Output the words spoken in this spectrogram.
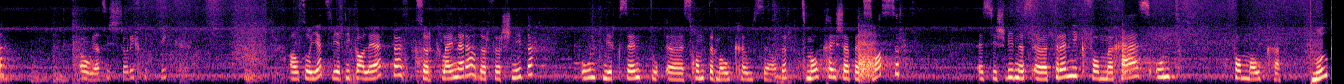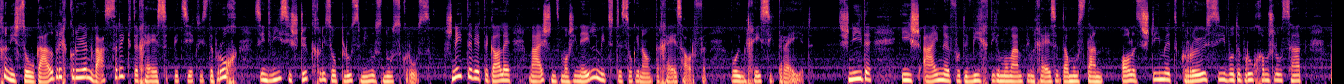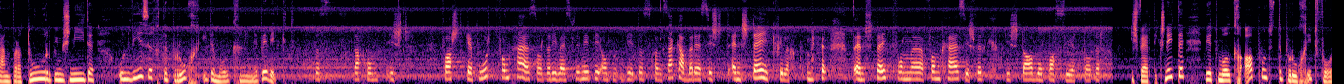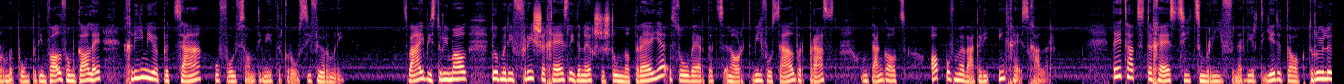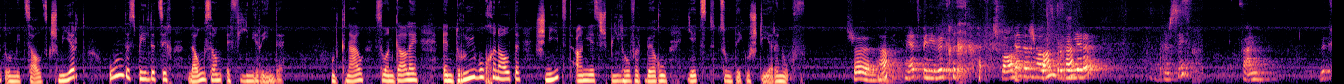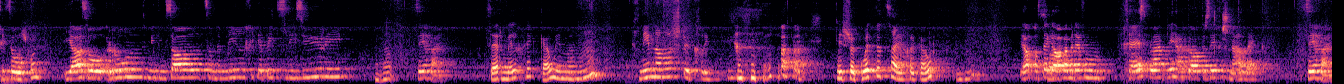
Oh, jetzt ist es schon richtig dick. Also jetzt wird die Galerte zerkleinern oder verschnitten. Und wir sehen, äh, es kommt der Molke raus. Oder? Das Molke ist eben das Wasser. Es ist wie eine äh, Trennung vom Käse und vom Molken. Die Molken ist so gelblich-grün, wässrig. Der Käse bzw. der Bruch sind weiße Stückchen so plus minus nussgroß. Geschnitten wird der Galle meistens maschinell mit der sogenannten Käseharfe, wo im Käse dreht. Das Schneiden ist einer der wichtigen Momente beim Käse. Da muss dann alles stimmen, die Grösse, die der Bruch am Schluss hat, die Temperatur beim Schneiden und wie sich der Bruch in den Molken bewegt. Das, da kommt, ist fast die Geburt vom Käse, oder ich weiß nicht, ob wir das sagen können, aber es ist die Entstehung vielleicht. die Entstehung vom, äh, vom Käse ist wirklich ist da, wo passiert, oder? Ist fertig geschnitten, wird die Molke ab und der Bruch in die Form gepumpt. Im Fall vom Galet kleine etwa 10 auf 5 cm grosse Förmchen. Zwei bis dreimal tut man die frischen Käse in der nächsten Stunde noch drehen. So werden sie eine Art wie von selber gepresst und dann geht es ab auf einem Wägeli in den Käsekeller. Dort hat der Käse Zeit zum Reifen. Er wird jeden Tag gedrüllt und mit Salz geschmiert und es bildet sich langsam eine feine Rinde. Und genau so ein Galet, ein drei Wochen alter, schneidet Agnes Spielhofer-Beru jetzt zum Degustieren auf. Schön, ha? Jetzt bin ich wirklich gespannt, das mal zu probieren. Merci. Fein. Wirklich so, ja, so rund mit dem Salz und dem Milchig, ein bisschen Säure. Mhm. Sehr fein. Sehr milchig, gell? Mhm. Ich nehme noch mal ein Stückchen. ist ein gutes Zeichen, gell? Mhm. Ja, also so. wenn man den vom Käseblättchen hat, geht er sicher schnell weg. Sehr fein.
